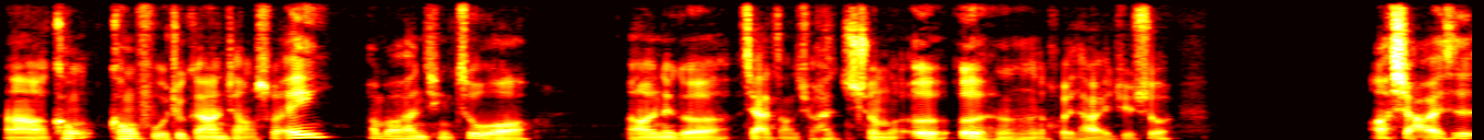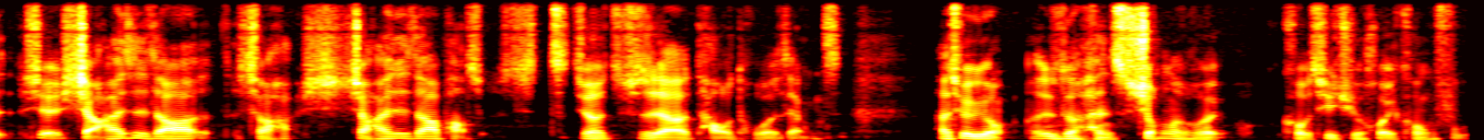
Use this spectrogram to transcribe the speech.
啊。空空服就跟他讲说：“哎、欸，爸爸，请坐哦。”然后那个家长就很凶的恶恶狠狠回他一句说：“哦，小孩子小小孩子都要小孩小孩子都要跑，就是要逃脱这样子。”他就用就是很凶的回。口气去回空腹，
